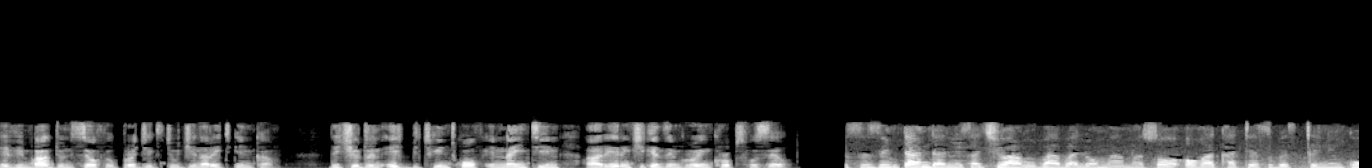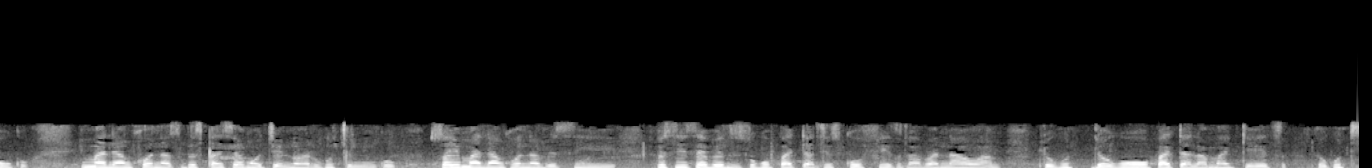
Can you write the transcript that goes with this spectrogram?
have embarked on self-help projects to generate income. The children aged between 12 and 19 are rearing chickens and growing crops for sale. Sizintandane sathiwa ngubaba lo mama so okwakhathesi besigcina inkukhu. Imali yangikhona besiqalise ngojanuwari ukugcina inkukhu. So imali yangikhona besi- besiyisebenzisa ukubhadala i-school fees labana wami loku- lokubhadala amagetsi lokuthi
